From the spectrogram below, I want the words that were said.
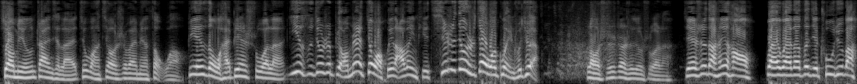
小明站起来就往教室外面走啊，边走还边说了：“意思就是表面叫我回答问题，其实就是叫我滚出去。”老师这时就说了：“解释的很好，乖乖的自己出去吧。”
